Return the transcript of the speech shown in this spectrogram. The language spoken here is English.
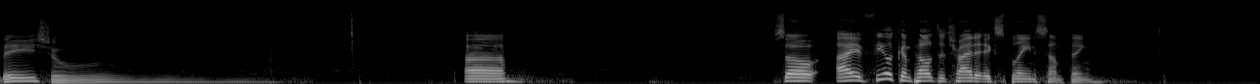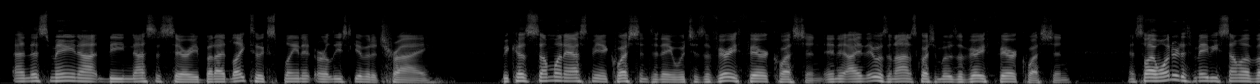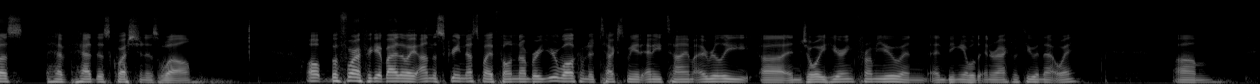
Bayshore. Uh, so I feel compelled to try to explain something. And this may not be necessary, but I'd like to explain it or at least give it a try. Because someone asked me a question today, which is a very fair question. And it, I, it was an honest question, but it was a very fair question. And so I wondered if maybe some of us have had this question as well. Oh, before I forget, by the way, on the screen, that's my phone number. You're welcome to text me at any time. I really uh, enjoy hearing from you and, and being able to interact with you in that way. Um,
